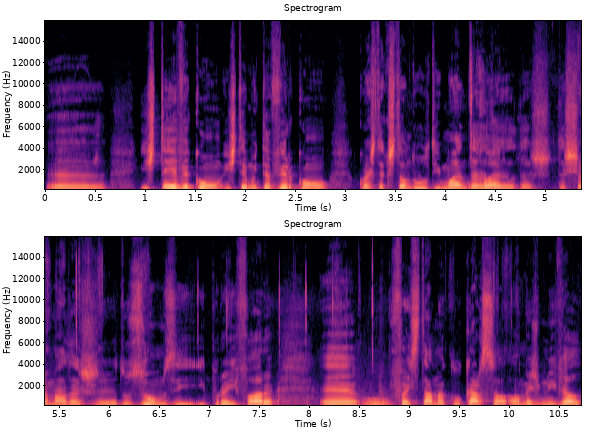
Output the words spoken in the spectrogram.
Uh, isto tem a ver com isto tem muito a ver com, com esta questão do último ano da, claro. da, das, das, chamadas uh, dos zooms e, e, por aí fora uh, o FaceTime a colocar-se ao mesmo nível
